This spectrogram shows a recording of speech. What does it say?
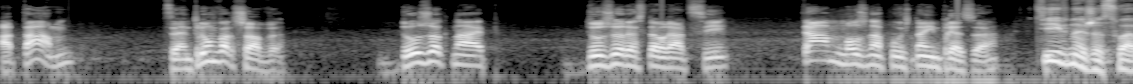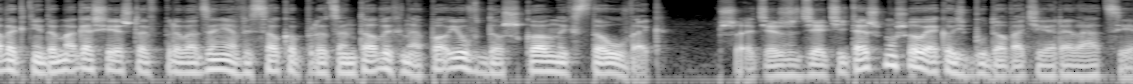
A tam centrum Warszawy. Dużo knajp, dużo restauracji. Tam można pójść na imprezę. Dziwne, że Sławek nie domaga się jeszcze wprowadzenia wysokoprocentowych napojów do szkolnych stołówek. Przecież dzieci też muszą jakoś budować relacje.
